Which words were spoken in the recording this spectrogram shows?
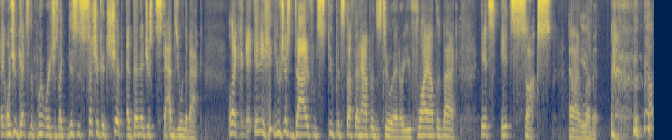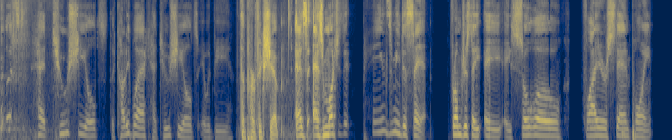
and once you get to the point where it's just like this is such a good ship and then it just stabs you in the back like it, it, you just die from stupid stuff that happens to it or you fly out the back it's it sucks and i love it Cutlass had two shields. The Cutty Black had two shields. It would be the perfect ship. As as much as it pains me to say it, from just a a, a solo flyer standpoint,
